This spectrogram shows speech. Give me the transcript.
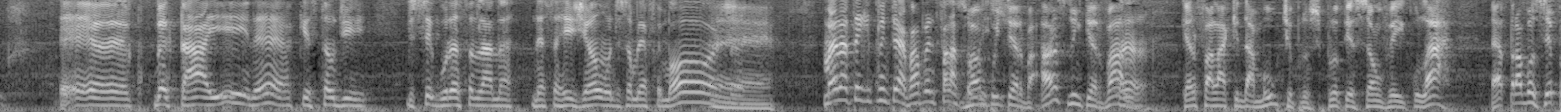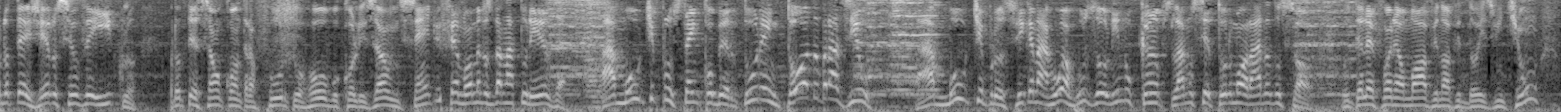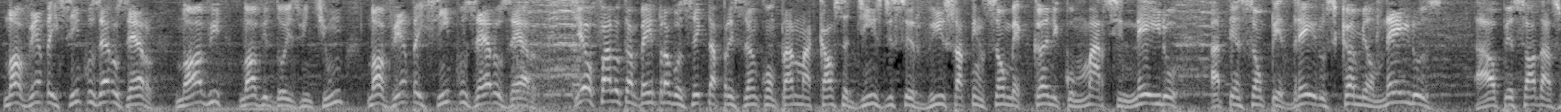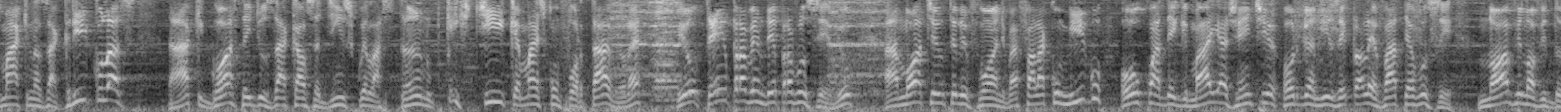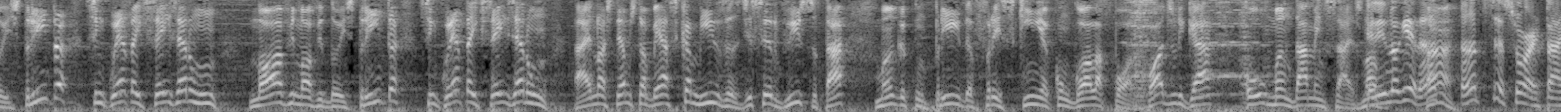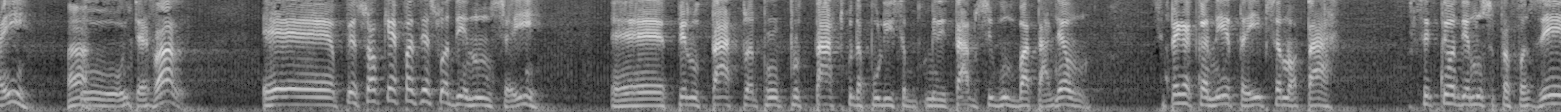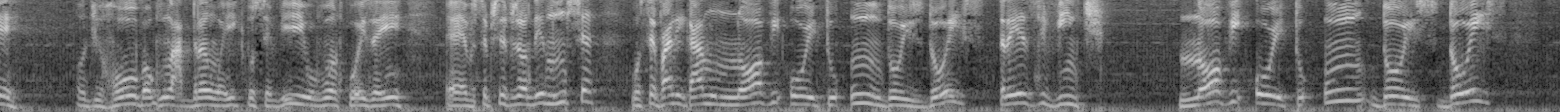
é, como é que tá aí, né? A questão de, de segurança lá na, nessa região onde essa mulher foi morta. É. Mas nós temos que ir pro intervalo pra gente falar sobre Vamos pro isso. intervalo. Antes do intervalo, Ah. quero falar aqui da Múltiplos Proteção Veicular. É para você proteger o seu veículo. Proteção contra furto, roubo, colisão, incêndio e fenômenos da natureza. A Múltiplos tem cobertura em todo o Brasil. A Múltiplos fica na rua Rosolino Campos, lá no setor Morada do Sol. O telefone é o 99221 9500. 99221 9500. E eu falo também para você que tá precisando comprar uma calça jeans de serviço, atenção mecânico, marceneiro, atenção pedreiros, caminhoneiros, ao ah, pessoal das máquinas agrícolas, tá? Que gosta de usar calça jeans com elastano, porque estica, é mais confortável, né? Eu tenho para vender para você, viu? Anote aí o telefone, vai falar comigo ou com a Degmar e a gente organiza aí para levar até você. 99230 5601 99230 5601. Aí nós temos também as camisas de serviço, tá? Manga comprida, fresquinha, com gola polo. Pode ligar ou mandar mensagem. Eli Nogueira, ah. antes, antes de você sortar aí ah. o intervalo, é, o pessoal quer fazer a sua denúncia aí é, pelo tato, pro, pro tático da Polícia Militar do segundo Batalhão. Você pega a caneta aí pra você anotar. Você tem uma denúncia para fazer ou de roubo, algum ladrão aí que você viu, alguma coisa aí, é, você precisa fazer uma denúncia, você vai ligar no 98122 1320. 98122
